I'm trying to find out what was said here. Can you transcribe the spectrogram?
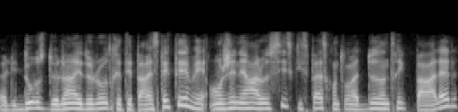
euh, les doses de l'un et de l'autre n'étaient pas respectées, mais en général aussi, ce qui se passe quand on a deux intrigues parallèles,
